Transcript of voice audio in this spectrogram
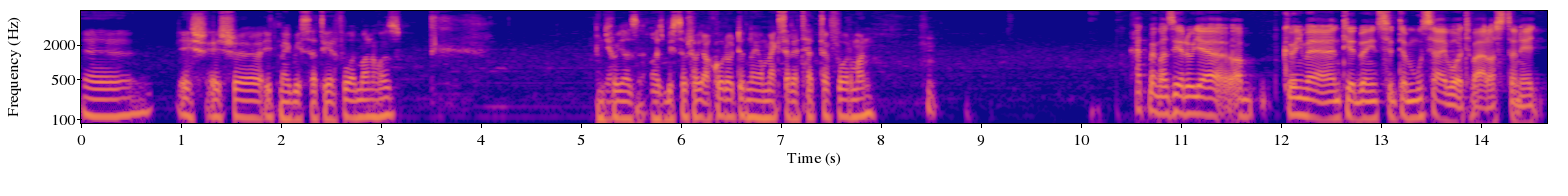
Uh, és, és uh, itt meg visszatér Formanhoz Úgyhogy az, az biztos, hogy akkor hogy nagyon megszerethette Forman. Hát meg azért ugye a könyve ellentétben itt szerintem muszáj volt választani egy,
